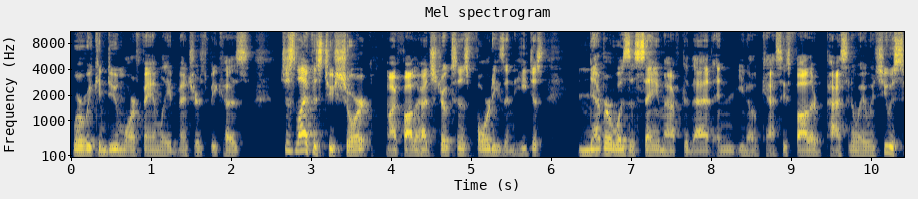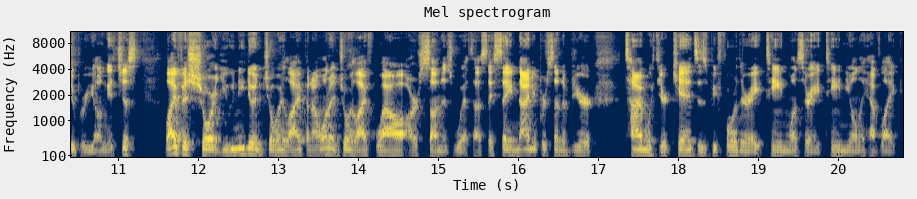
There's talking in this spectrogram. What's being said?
where we can do more family adventures because just life is too short. My father had strokes in his 40s and he just never was the same after that. And, you know, Cassie's father passing away when she was super young. It's just life is short. You need to enjoy life. And I want to enjoy life while our son is with us. They say 90% of your time with your kids is before they're 18. Once they're 18, you only have like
